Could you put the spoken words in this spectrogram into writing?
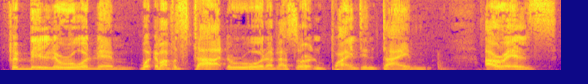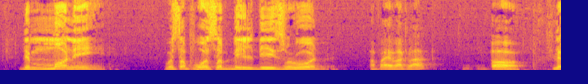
for build the road them. But they have to start the road at a certain point in time. Or else the money we're supposed to build these road at five o'clock? Oh.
